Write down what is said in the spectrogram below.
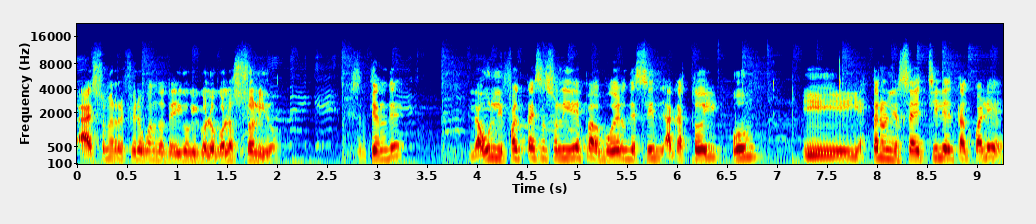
a eso me refiero cuando te digo que colocó lo sólido. ¿Se entiende? La U le falta esa solidez para poder decir, acá estoy, pum, y, y está en la Universidad de Chile tal cual es.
